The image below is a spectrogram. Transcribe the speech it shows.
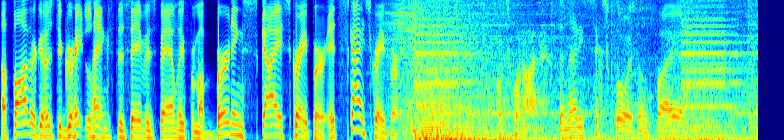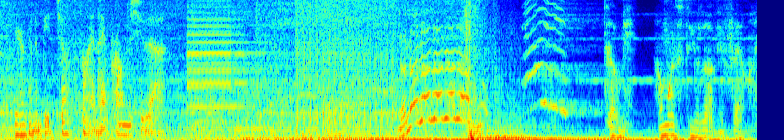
A father goes to great lengths to save his family from a burning skyscraper. It's Skyscraper. What's going on? The 96th floor is on fire. You're gonna be just fine, I promise you that. No, no, no, no, no, no! Tell me, how much do you love your family?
